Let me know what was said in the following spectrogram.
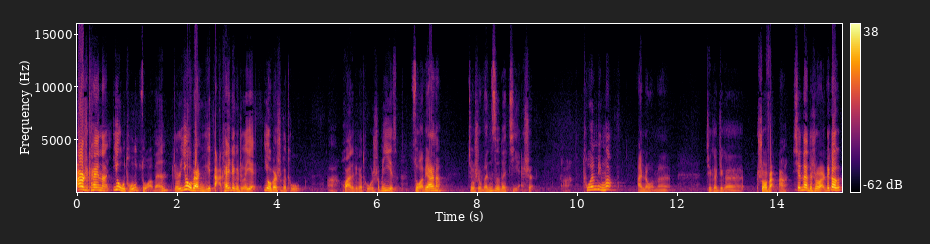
二十开呢，右图左文，就是右边你打开这个折页，右边是个图，啊，画的这个图是什么意思？左边呢，就是文字的解释，啊，图文并茂。按照我们这个这个说法啊，现在的说法，这个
